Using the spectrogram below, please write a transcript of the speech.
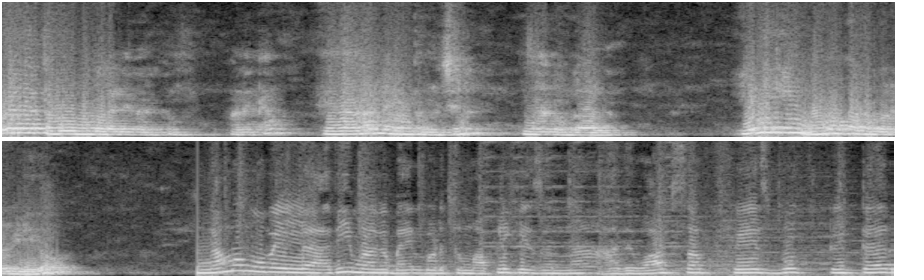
உலக தமிழ் மக்கள் அனைவருக்கும் வணக்கம். இது ஆன்லைன் தமிழ் நான் உங்க இன்னைக்கு நம்ம பார்க்க போற வீடியோ நம்ம மொபைலில் அதிகமாக பயன்படுத்தும் அப்ளிகேஷன்னா அது WhatsApp Facebook Twitter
